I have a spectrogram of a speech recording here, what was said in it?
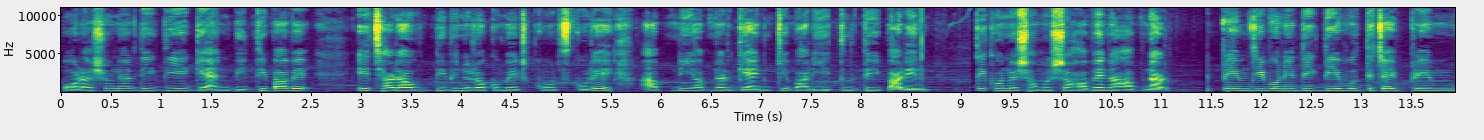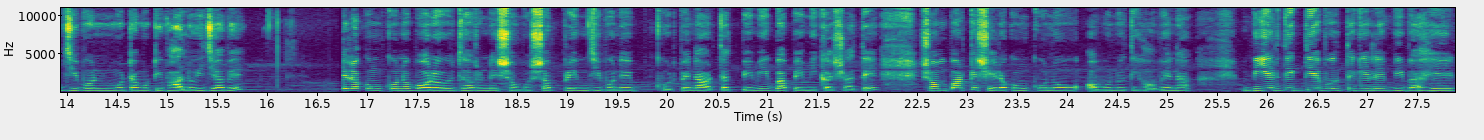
পড়াশোনার দিক দিয়ে জ্ঞান বৃদ্ধি পাবে। এছাড়াও বিভিন্ন রকমের কোর্স করে আপনি আপনার জ্ঞানকে বাড়িয়ে তুলতেই পারেন। এতে কোনো সমস্যা হবে না আপনার। প্রেম জীবনের দিক দিয়ে বলতে চাই, প্রেম জীবন মোটামুটি ভালোই যাবে। এরকম কোনো বড় ধরনের সমস্যা প্রেম জীবনে ঘটবে না, অর্থাৎ প্রেমিক বা প্রেমিকার সাথে সম্পর্কে সেরকম কোনো অবনতি হবে না। বিয়ের দিক দিয়ে বলতে গেলে বিবাহের,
